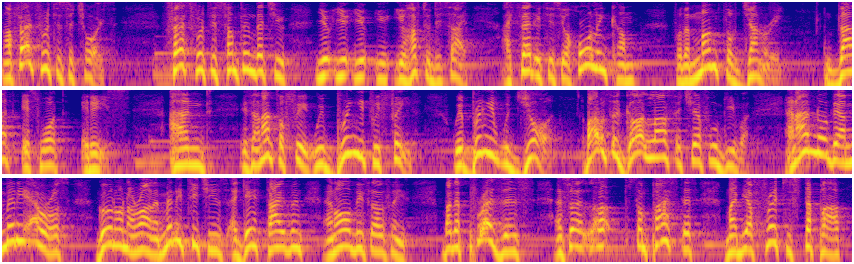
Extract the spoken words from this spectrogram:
Now, first fruit is a choice. First fruit is something that you, you, you, you, you have to decide. I said it is your whole income for the month of January. That is what it is. And it's an act of faith. We bring it with faith. We bring it with joy. The Bible says God loves a cheerful giver. And I know there are many errors going on around and many teachings against tithing and all these other things. But the presence, and so some pastors might be afraid to step out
